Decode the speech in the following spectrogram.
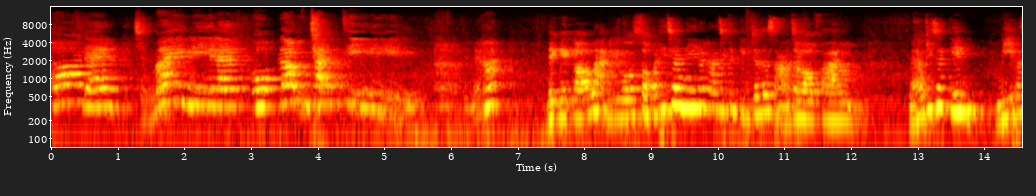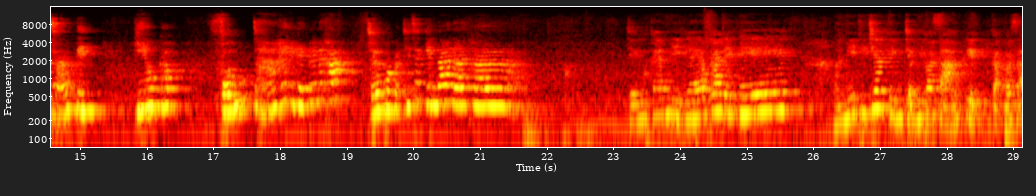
พ่อแดง ฉันไม่มีแรงหุบล่มฉันทีอ่าเห็นไหมคะ เด็กๆร้องละวิดีโอส่งมาที่เชื่อนี้นะคะที่จะกินเชื่อเจ้าสาวจะรอฟัง แล้วที่เชื่อกินมีภาษาอังกฤษ เกี่ยวกับฝนจ๋าให้เด็กๆด้วยนะคะ เชิญพบกับที่เชื่อกินได้เลยค่ะ เจอกันอีกแล้วค่ะเด็กๆ วันนี้ที่เชื่อคิงจะมีภาษาอังกฤษกับภาษา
